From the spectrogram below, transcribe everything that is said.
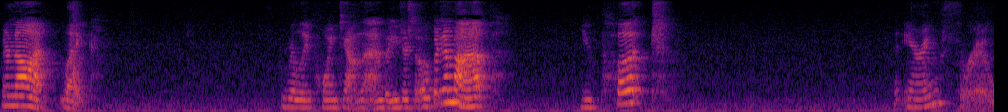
They're not like really pointy on the end, but you just open them up. You put the earring through,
